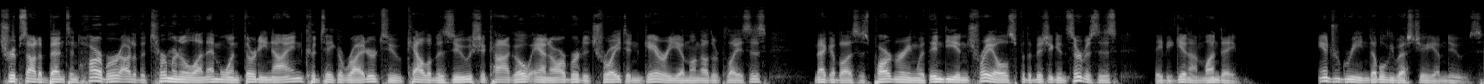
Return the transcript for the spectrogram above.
Trips out of Benton Harbor out of the terminal on M139 could take a rider to Kalamazoo, Chicago, Ann Arbor, Detroit, and Gary, among other places. Megabus is partnering with Indian Trails for the Michigan services. They begin on Monday. Andrew Green, WSJM News.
